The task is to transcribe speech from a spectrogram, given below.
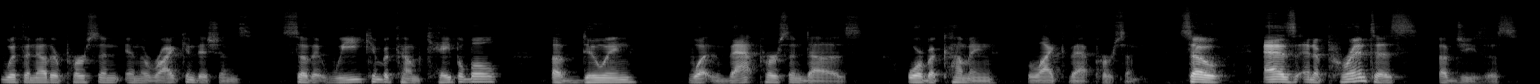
with another person in the right conditions so that we can become capable of doing what that person does or becoming like that person. So, as an apprentice of Jesus,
